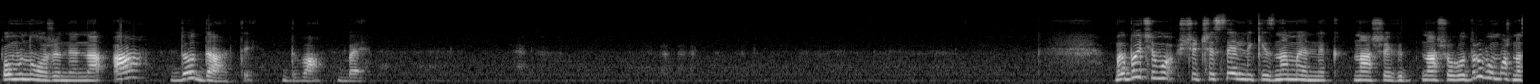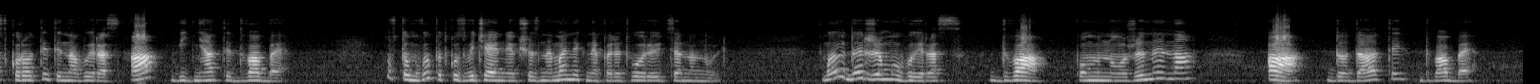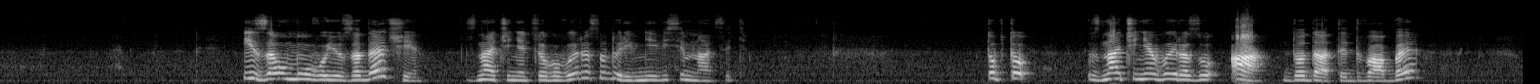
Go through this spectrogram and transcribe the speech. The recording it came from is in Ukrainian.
помножене на А додати 2b. Ми бачимо, що чисельник і знаменник наших, нашого дробу можна скоротити на вираз А відняти 2b. В тому випадку, звичайно, якщо знаменник не перетворюється на 0. Ми одержимо вираз 2 помножене на А додати 2b. І за умовою задачі значення цього виразу дорівнює 18. Тобто значення виразу А додати 2b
